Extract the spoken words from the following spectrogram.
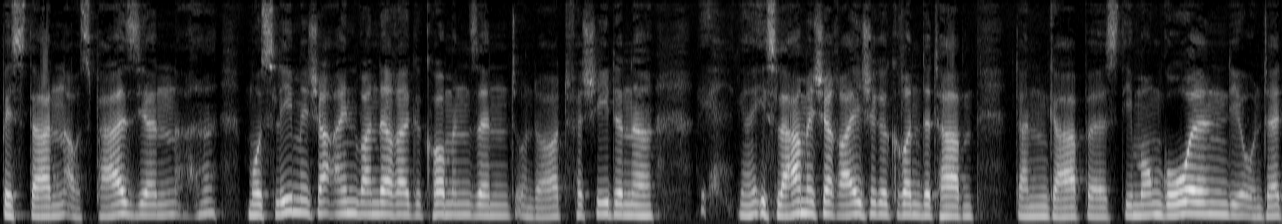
bis dann aus Persien äh, muslimische Einwanderer gekommen sind und dort verschiedene äh, islamische Reiche gegründet haben. Dann gab es die Mongolen, die unter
